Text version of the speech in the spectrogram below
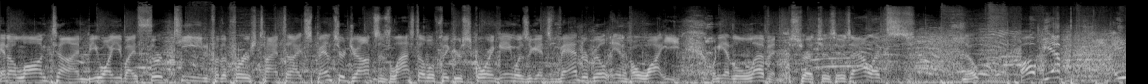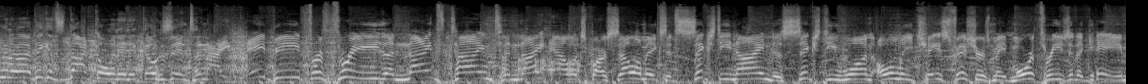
in a long time. BYU by 13 for the first time tonight. Spencer Johnson's last double figure scoring game was against Vanderbilt in Hawaii when he had 11. Stretches. Here's Alex. Nope. Oh, yep. Even though I think it's not going in, it goes in tonight. AB for three, the ninth time tonight. Alex Barcelo makes it 69 to 61. Only Chase Fischer's made more threes in a game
